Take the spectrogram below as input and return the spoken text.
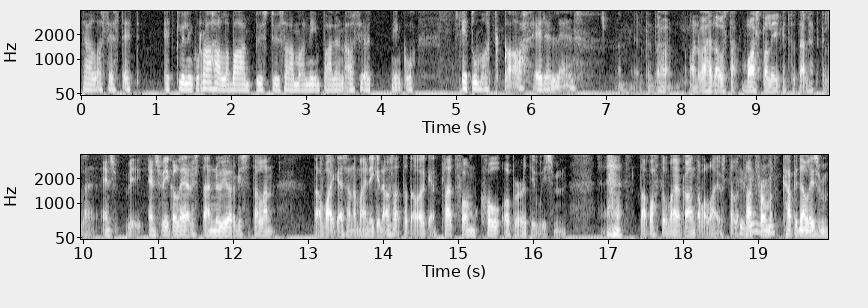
tällaisesta, että että kyllä niin kuin rahalla vaan pystyy saamaan niin paljon asioita niin kuin etumatkaa edelleen. No, tuohon on vähän tällaista vastaliikettä tällä hetkellä. Ensi, ensi viikolla järjestetään New Yorkissa tällainen, tämä on vaikea sana, mä en ikinä osaa tätä oikein, Platform Cooperativism tapahtuma, joka on tavallaan just tällä Hyvin platform meni. capitalism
